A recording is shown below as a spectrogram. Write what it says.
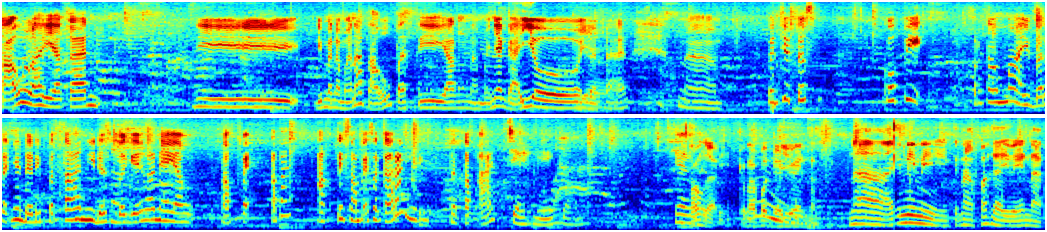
tahu lah ya kan di di mana mana tahu pasti yang namanya gayo ya Iya. kan. Nah pencetus kopi pertama ibaratnya dari petani dan sebagainya yang sampai apa aktif sampai sekarang tetap Aceh megang ya tahu nggak kenapa gayo enak? Nah ini nih kenapa gayo enak?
